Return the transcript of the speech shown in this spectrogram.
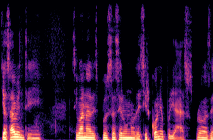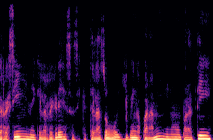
Ya saben, si, si van a después hacer uno de circonio, pues ya sus pruebas de resina y que las regresas y que te las doy y venga para mí, no para ti,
